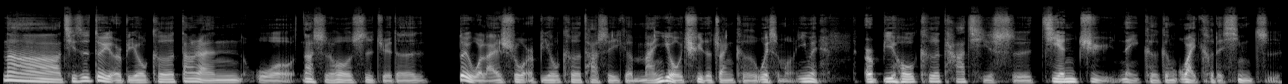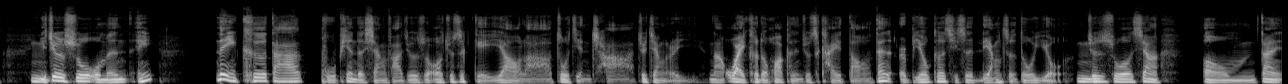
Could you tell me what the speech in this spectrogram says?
那其实对于耳鼻喉科，当然我那时候是觉得，对我来说，耳鼻喉科它是一个蛮有趣的专科。为什么？因为耳鼻喉科它其实兼具内科跟外科的性质。嗯也就是说，我们诶内科大家普遍的想法就是说，哦，就是给药啦，做检查，就这样而已。那外科的话，可能就是开刀，但是耳鼻喉科其实两者都有，嗯就是说像。嗯，但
